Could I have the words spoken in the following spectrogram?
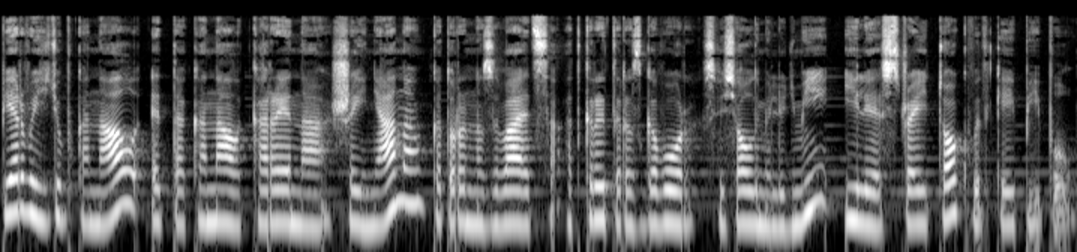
Первый YouTube-канал — это канал Карена Шейняна, который называется «Открытый разговор с веселыми людьми» или «Straight Talk with Gay People».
